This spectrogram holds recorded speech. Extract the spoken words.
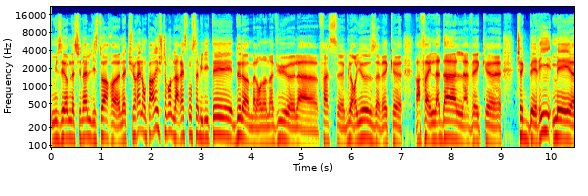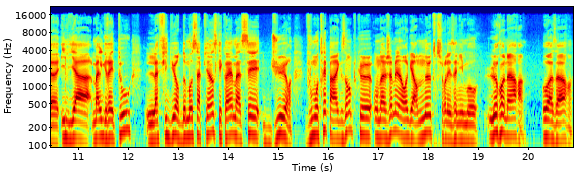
Muséum national d'histoire naturelle. On parlait justement de la responsabilité de l'homme. Alors on en a vu euh, la face glorieuse avec euh, Raphaël Nadal, avec euh, Chuck Berry, mais euh, il y a malgré tout la figure d'Homo sapiens qui est quand même assez dure. Vous montrez par exemple qu'on n'a jamais un regard neutre sur les animaux. Le renard, au hasard,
